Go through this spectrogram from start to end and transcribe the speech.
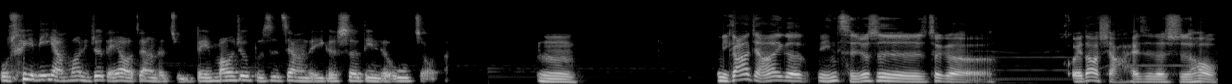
我所以你养猫，你就得要有这样的准备。猫就不是这样的一个设定的物种啊。嗯，你刚刚讲到一个名词，就是这个回到小孩子的时候，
